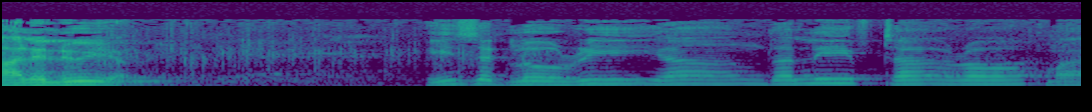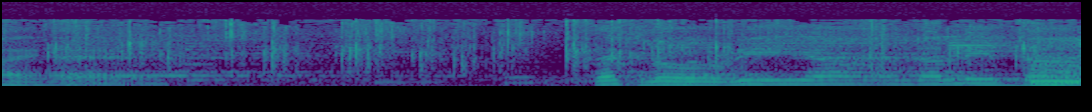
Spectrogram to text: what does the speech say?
Hallelujah. He's the glory and the lifter of my head. The glory and the lifter.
